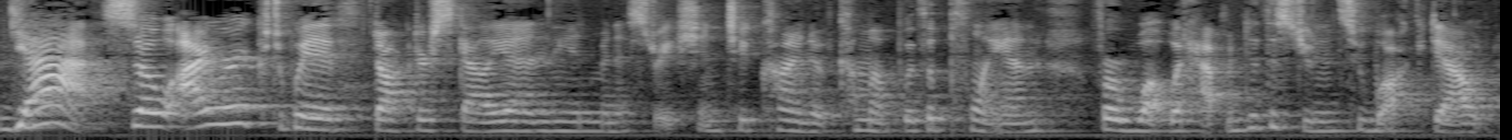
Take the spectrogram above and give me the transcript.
Yeah, so I worked with Dr. Scalia and the administration to kind of come up with a plan for what would happen to the students who walked out,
